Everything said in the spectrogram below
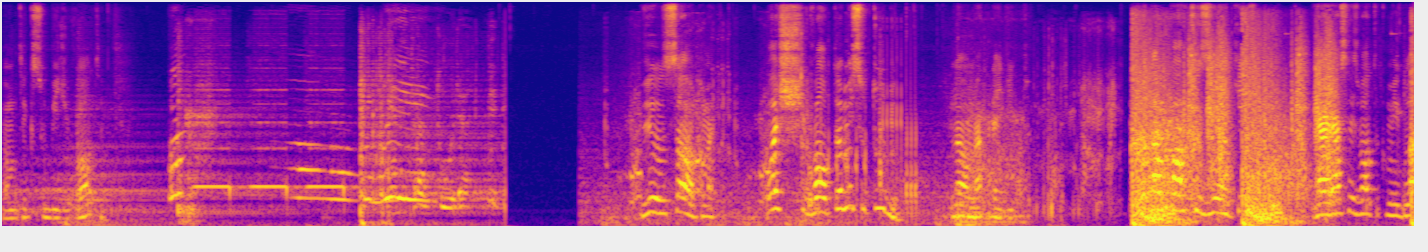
Vamos ter que subir de volta? Viu só como é... Oxi, voltamos isso tudo. Não, não acredito. Vou dar um cortezinho aqui. Já já vocês voltam comigo lá.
